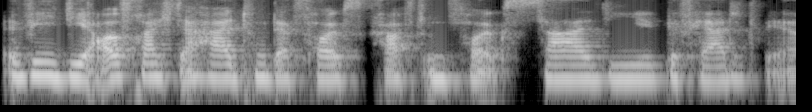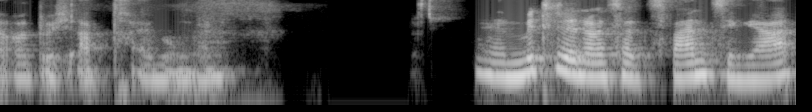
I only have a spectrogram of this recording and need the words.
wie die Aufrechterhaltung der Volkskraft und Volkszahl, die gefährdet wäre durch Abtreibungen. Äh, Mitte der 1920er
